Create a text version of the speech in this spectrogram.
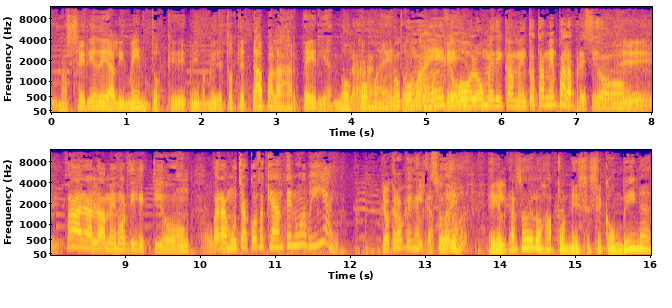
Una serie de alimentos que, bueno, mire, esto te tapa las arterias, no coma esto, no coma, esto, o los medicamentos también para la presión, para la mejor digestión, para muchas cosas que antes no habían. Yo creo que en el caso de los, en el caso de los japoneses se combina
